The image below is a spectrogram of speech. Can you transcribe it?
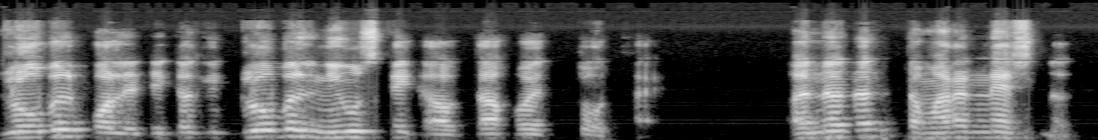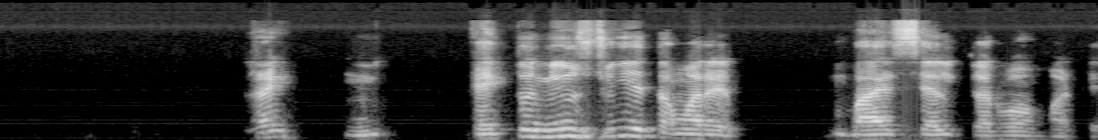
ગ્લોબલ પોલિટિકલ કે ગ્લોબલ ન્યૂઝ કંઈક આવતા હોય તો થાય. અનધર તમારા નેશનલ રાઈટ કંઈક તો ન્યૂઝ જોઈએ તમારે બાય સેલ કરવા માટે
